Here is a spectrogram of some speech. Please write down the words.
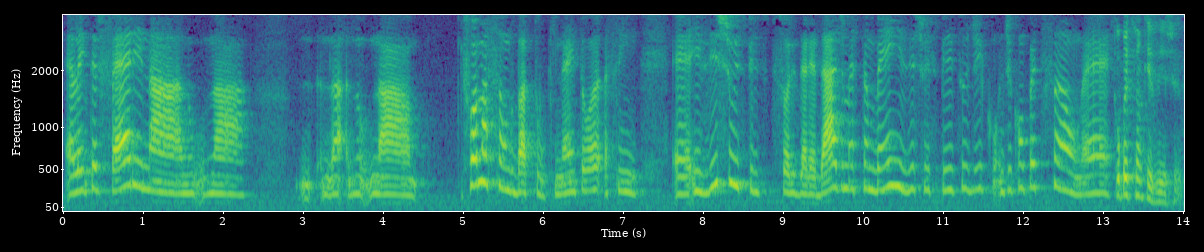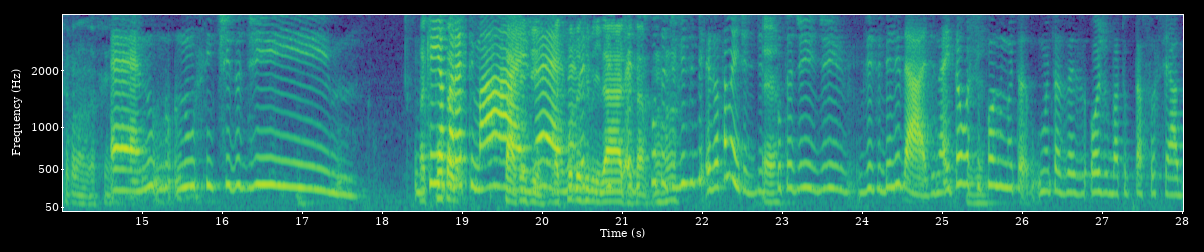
ela interfere na, no, na, na, no, na, formação do batuque. Né? Então, assim, é, existe um espírito de solidariedade, mas também existe um espírito de, de competição. Né? Que competição que existe, você falando assim? É, no, no, num sentido de de quem disputa... aparece mais, tá, né? A disputa de visibilidade. É disputa uhum. de visibilidade, exatamente, de é. disputa é. de, de, visibilidade, né? Então, assim, quando muita, muitas vezes, hoje o Batuque está associado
